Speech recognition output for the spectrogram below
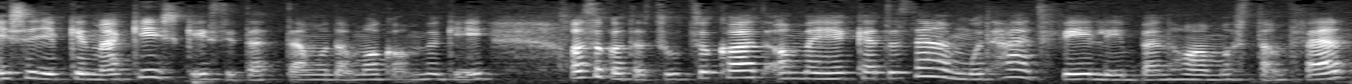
És egyébként már ki is készítettem oda magam mögé azokat a cuccokat, amelyeket az elmúlt hát fél évben halmoztam fel,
